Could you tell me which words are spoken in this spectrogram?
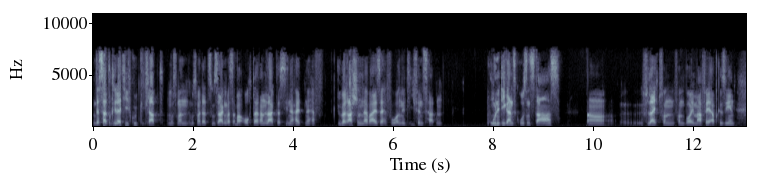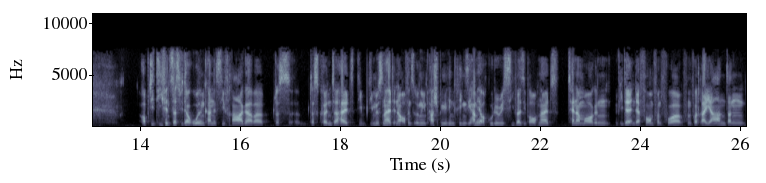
Und das hat relativ gut geklappt, muss man, muss man dazu sagen, was aber auch daran lag, dass sie eine, halt eine überraschenderweise hervorragende Defense hatten. Ohne die ganz großen Stars, äh, vielleicht von, von Boy Maffei abgesehen. Ob die Defense das wiederholen kann, ist die Frage, aber das, das könnte halt, die, die müssen halt in der Offense irgendwie ein Passspiel hinkriegen. Sie haben ja auch gute Receiver, sie brauchen halt Tanner Morgan wieder in der Form von vor, von vor drei Jahren, dann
